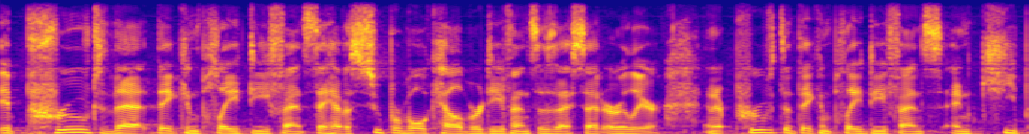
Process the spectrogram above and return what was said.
it proved that they can play defense. They have a Super Bowl caliber defense, as I said earlier, and it proved that they can play defense and keep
